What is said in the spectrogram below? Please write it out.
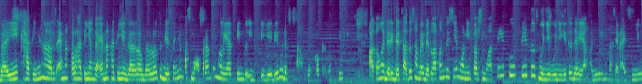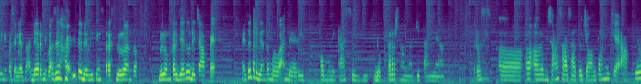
baik hatinya harus enak. Kalau hatinya nggak enak hatinya galau-galau tuh biasanya pas mau operan tuh ngelihat pintu IGD tuh udah kesampuk kok sih atau nggak dari bed 1 sampai bed 8 tuh isinya monitor semua. Titut titut bunyi-bunyi gitu udah yang aduh ini pasien ICU ini pasien nggak sadar ini pasien itu udah bikin stres duluan tuh. Belum kerja tuh udah capek. Nah itu tergantung bawaan dari komunikasi dokter sama kitanya Terus uh, uh, uh, misalnya salah satu contoh nih kayak aku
